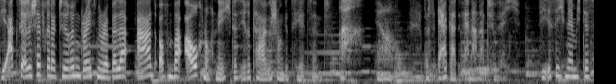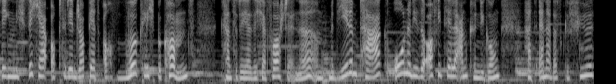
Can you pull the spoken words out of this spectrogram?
Die aktuelle Chefredakteurin Grace Mirabella ahnt offenbar auch noch nicht, dass ihre Tage schon gezählt sind. Ach. Ja, das ärgert Anna natürlich. Sie ist sich nämlich deswegen nicht sicher, ob sie den Job jetzt auch wirklich bekommt. Kannst du dir ja sicher vorstellen, ne? Und mit jedem Tag ohne diese offizielle Ankündigung hat Anna das Gefühl,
